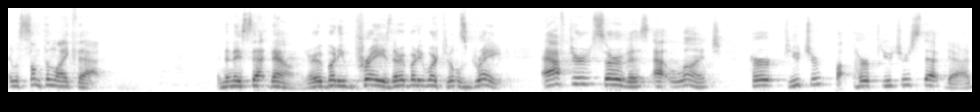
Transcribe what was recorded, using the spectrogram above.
It was something like that. And then they sat down. And everybody praised, everybody worked. It was great. After service at lunch, her future, her future stepdad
